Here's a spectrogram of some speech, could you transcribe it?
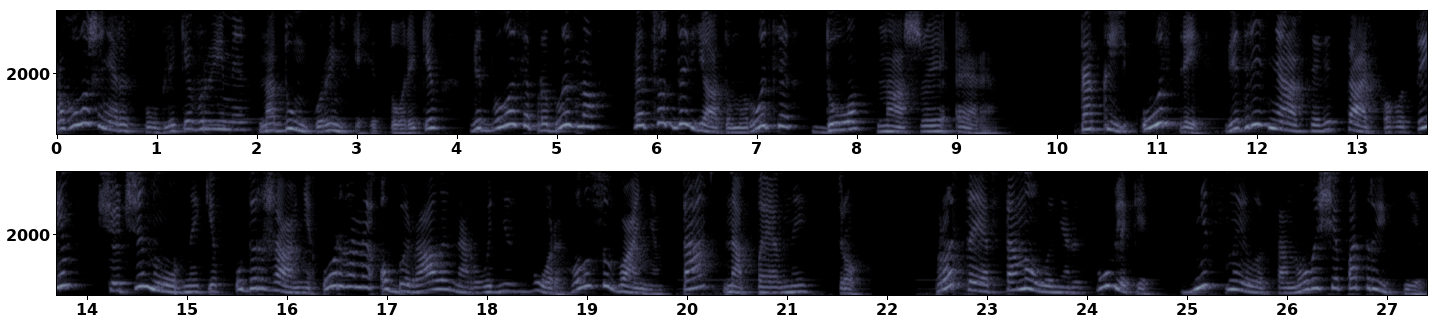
Проголошення республіки в Римі, на думку римських істориків, відбулося приблизно в 509 році до нашої ери. Такий устрій відрізнявся від царського тим, що чиновників у державні органи обирали народні збори голосуванням та на певний строк. Проте встановлення республіки зміцнило становище патриціїв.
